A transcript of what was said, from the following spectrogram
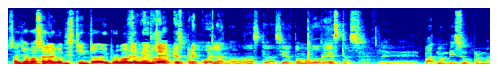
O sea, ya va a ser algo distinto y Sobre probablemente... todo que es precuela, ¿no? Hasta cierto modo de estas. De Batman v Superman.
